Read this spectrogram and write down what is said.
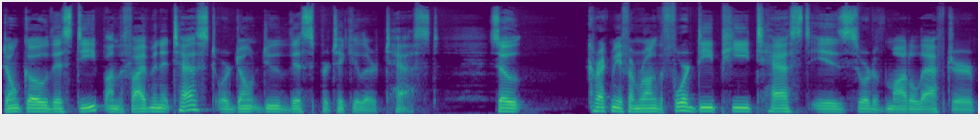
Don't go this deep on the five minute test or don't do this particular test. So, correct me if I'm wrong, the 4DP test is sort of modeled after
